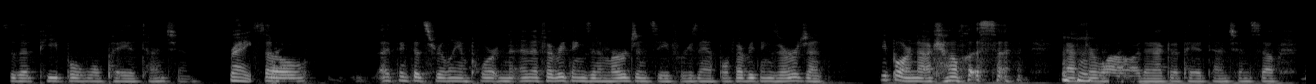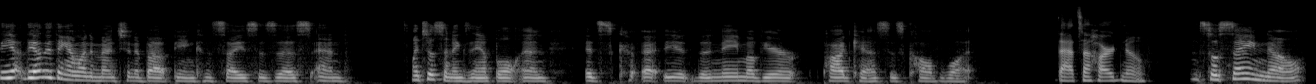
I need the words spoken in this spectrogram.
so that people will pay attention? Right. So I think that's really important. And if everything's an emergency, for example, if everything's urgent, people are not going to listen after a while, or they're not going to pay attention. So the the other thing I want to mention about being concise is this, and it's just an example, and it's uh, the name of your podcast is called what? That's a hard no. So saying no,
